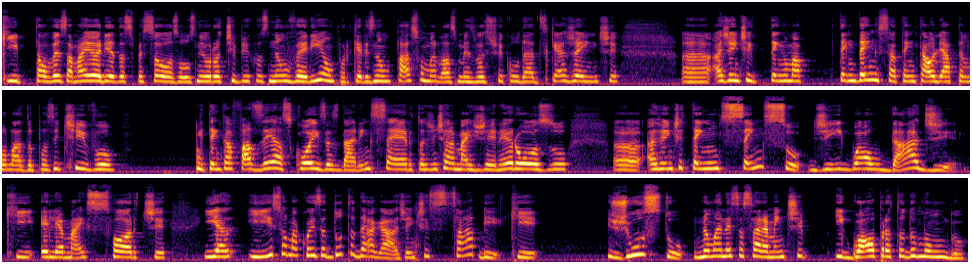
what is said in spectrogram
que talvez a maioria das pessoas ou os neurotípicos não veriam, porque eles não passam pelas mesmas dificuldades que a gente. Ah, a gente tem uma tendência a tentar olhar pelo lado positivo e tentar fazer as coisas darem certo. A gente é mais generoso. Ah, a gente tem um senso de igualdade que ele é mais forte. E, a- e isso é uma coisa do TDAH. A gente sabe que justo não é necessariamente igual para todo mundo.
